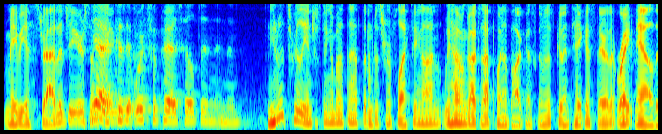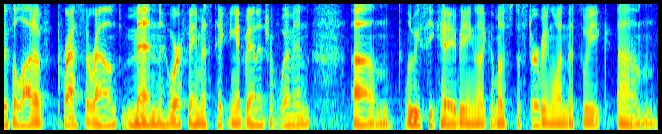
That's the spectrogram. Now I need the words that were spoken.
maybe a strategy or something. Yeah, because it worked for Paris Hilton, and then You know what's really interesting about that that I'm just reflecting on? We haven't got to that point of the podcast. I'm just going to take us there that right now there's a lot of press around men who are famous taking advantage of women. Um, Louis C.K. being like the most disturbing one this week. Um,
